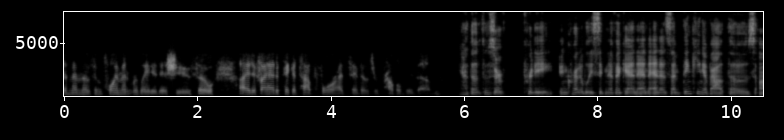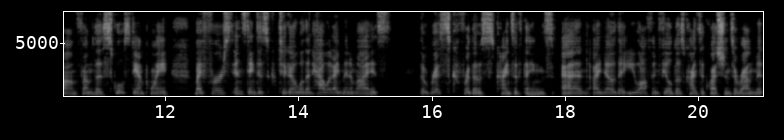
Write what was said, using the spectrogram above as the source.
and then those employment related issues. So, I'd, if I had to pick a top four, I'd say those are probably them. Yeah, those are pretty incredibly significant. And and as I'm thinking about those um, from the school standpoint, my first instinct is to go, well, then how would I minimize the risk for those kinds of things. And I know that you often field those kinds of questions around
